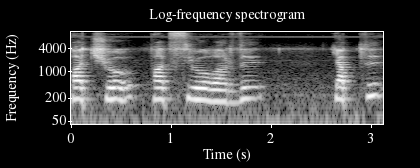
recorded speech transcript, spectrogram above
Pacho, Paxio vardı. Yaptı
